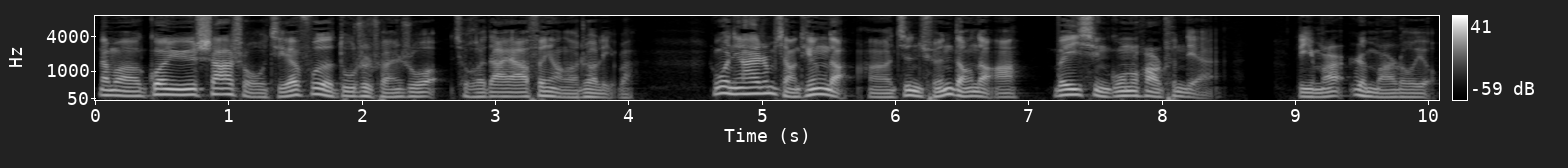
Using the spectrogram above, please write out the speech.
那么关于杀手杰夫的都市传说，就和大家分享到这里吧。如果您还有什么想听的啊，进群等等啊，微信公众号春点里面任门都有。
